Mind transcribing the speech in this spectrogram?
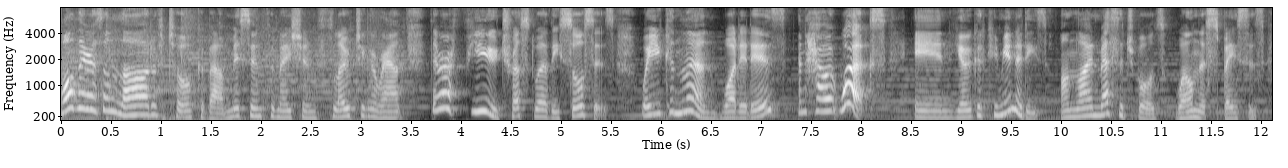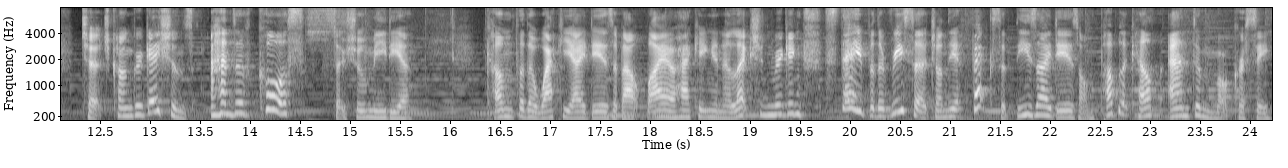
While there is a lot of talk about misinformation floating around, there are a few trustworthy sources where you can learn what it is and how it works in yoga communities, online message boards, wellness spaces, church congregations, and of course, social media. Come for the wacky ideas about biohacking and election rigging, stay for the research on the effects of these ideas on public health and democracy.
